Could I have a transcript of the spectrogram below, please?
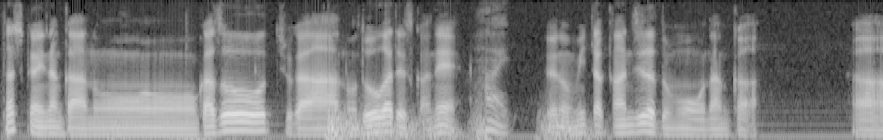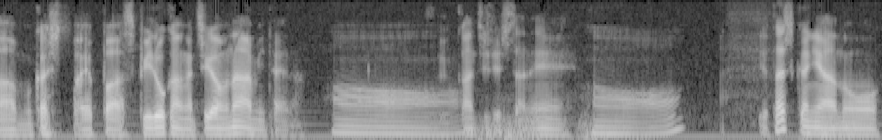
確かになんかあのー画像っていうか、あの動画ですかね。はい。そういうのを見た感じだともうなんか、ああ、昔とはやっぱスピード感が違うな、みたいな、あそういうあ。感じでしたね。あいや確かにあの、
